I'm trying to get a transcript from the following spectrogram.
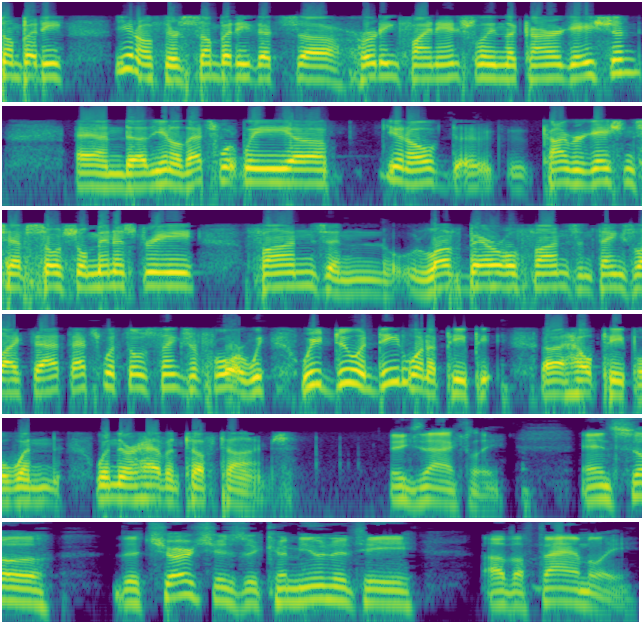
somebody, you know, if there's somebody that's uh, hurting financially in the congregation, and uh, you know, that's what we uh, you know, congregations have social ministry funds and love barrel funds and things like that. That's what those things are for. We we do indeed want to pe- uh, help people when when they're having tough times. Exactly, and so the church is a community of a family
